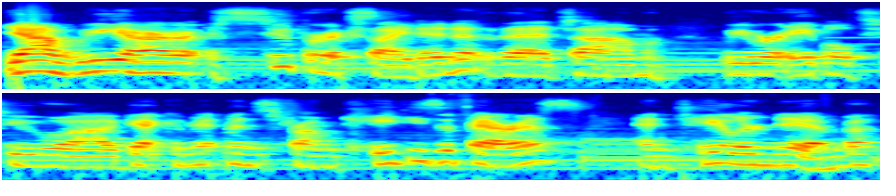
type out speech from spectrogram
Yeah, we are super excited that um, we were able to get commitments from Katie Zaferes and Taylor Knibb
